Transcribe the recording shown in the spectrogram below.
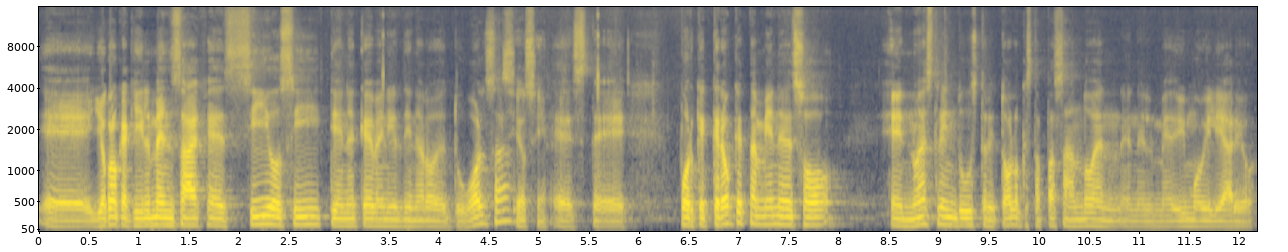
eh, yo creo que aquí el mensaje es sí o sí tiene que venir dinero de tu bolsa. Sí o sí. Este, porque creo que también eso en nuestra industria y todo lo que está pasando en, en el medio inmobiliario,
